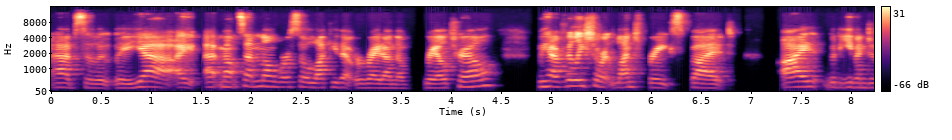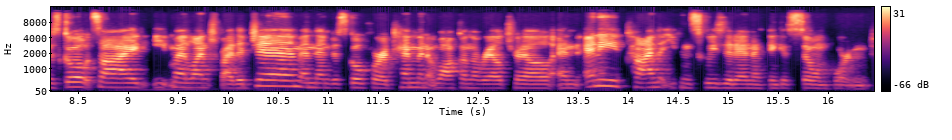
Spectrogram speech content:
Absolutely. Yeah. I at Mount Sentinel, we're so lucky that we're right on the rail trail. We have really short lunch breaks, but I would even just go outside, eat my lunch by the gym, and then just go for a 10 minute walk on the rail trail. And any time that you can squeeze it in, I think is so important.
